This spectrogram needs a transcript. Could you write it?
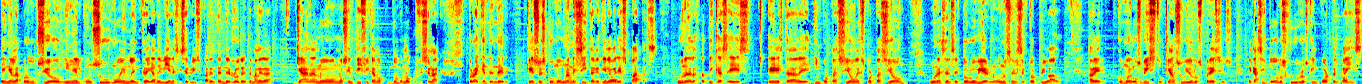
en la producción y en el consumo, en la entrega de bienes y servicios, para entenderlo de, manera llana, no, no científica, no, no profesional. Pero hay que entender que eso es como una mesita que tiene varias patas una de las paticas es eh, esta de importación, exportación. Una es el sector gobierno, una es el sector privado. A ver, como hemos visto que han subido los precios de casi todos los rubros que importa el país,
